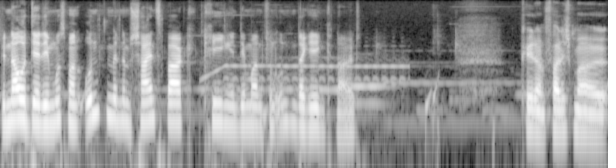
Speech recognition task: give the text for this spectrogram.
genau der, den muss man unten mit einem Scheinspark kriegen, indem man von unten dagegen knallt. Okay, dann falle ich mal.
